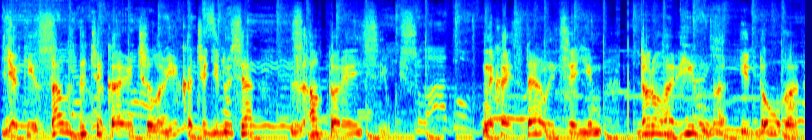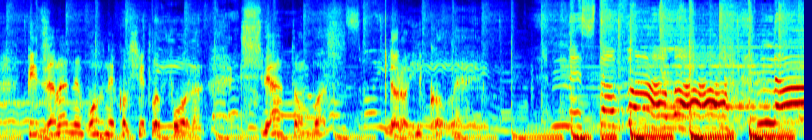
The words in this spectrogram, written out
які завжди чекають чоловіка чи дідуся з авторейсів. Нехай стелиться їм дорога рівна і довга під зеленим вогником світлофора. Святом вас, дорогі колеги! не ставала на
